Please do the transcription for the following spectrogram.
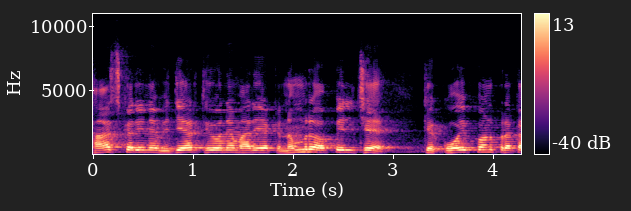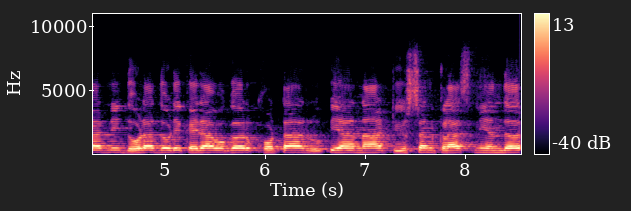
ખાસ કરીને વિદ્યાર્થીઓને મારી એક નમ્ર અપીલ છે કે કોઈ પણ પ્રકારની દોડાદોડી કર્યા વગર ખોટા રૂપિયાના ટ્યુશન ક્લાસની અંદર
